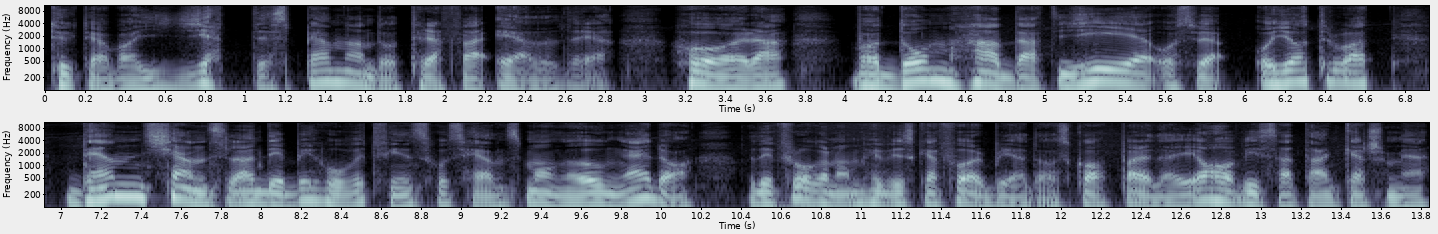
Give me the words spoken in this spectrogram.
tyckte jag var jättespännande att träffa äldre, höra vad de hade att ge och så vidare. Och jag tror att den känslan, det behovet finns hos hemskt många unga idag. Och det är frågan om hur vi ska förbereda och skapa det där. Jag har vissa tankar som jag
